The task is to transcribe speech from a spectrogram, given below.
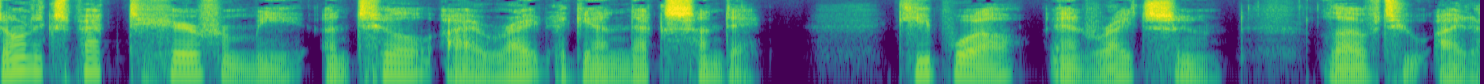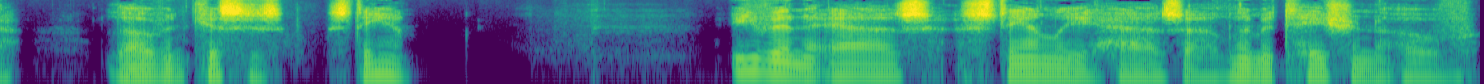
Don't expect to hear from me until I write again next Sunday. Keep well and write soon. Love to Ida. Love and kisses, Stan. Even as Stanley has a limitation of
